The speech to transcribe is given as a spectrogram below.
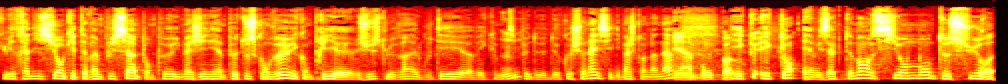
cuvée tradition qui est un vin plus simple, on peut imaginer un peu tout ce qu'on veut, y compris euh, juste le vin à goûter avec un petit peu de, de cochonaille, c'est l'image qu'on en a. Et un bon pain. Et, que- et quand et exactement, si on monte sur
